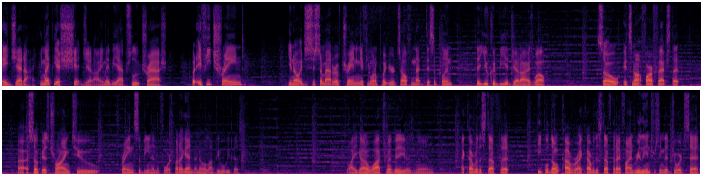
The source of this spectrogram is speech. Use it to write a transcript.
a Jedi. He might be a shit Jedi. He may be absolute trash. But if he trained, you know, it's just a matter of training if you want to put yourself in that discipline that you could be a Jedi as well. So it's not far fetched that uh, Ahsoka is trying to train Sabine in the Force. But again, I know a lot of people will be pissed. That's why you gotta watch my videos, man. I cover the stuff that people don't cover. I cover the stuff that I find really interesting that George said.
